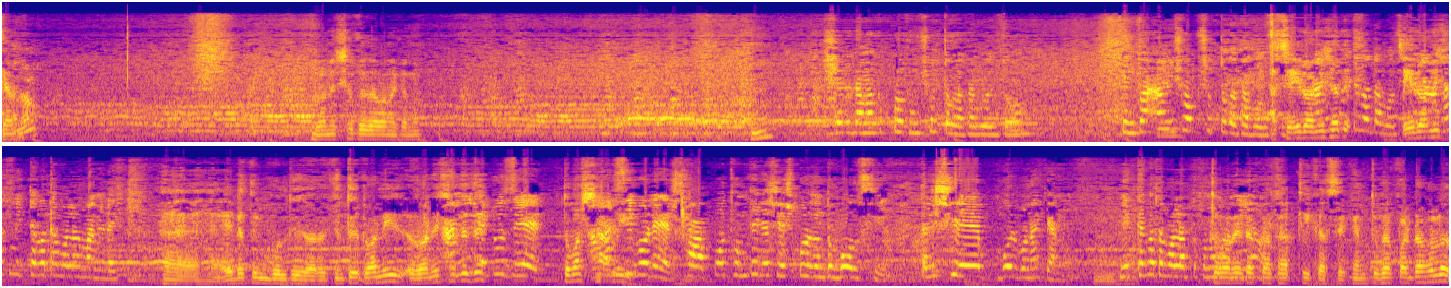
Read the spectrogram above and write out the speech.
কেন? রনির সাথে যাব না কেন? হম? সেটা তো আমাকে প্রথম সত্য কথা বলতো। কিন্তু আমি সব সত্য কথা বলছি। আচ্ছা, এই রনির সাথে- সত্যি কথা বলছি। এই রনির- আমাকে মিথ্যা কথা বলার মানে রাখি হ্যাঁ হ্যাঁ এটা তুমি বলতে পারো। কিন্তু রনি রনির সাথে যে তোমার স্বামী- জীবনের সব প্রথম থেকে শেষ পর্যন্ত বলছি। তাহলে সে বলব না কেন? মিথ্যা কথা বলার তো কোনো তোমার মানে এটা কথা ঠিক আছে কিন্তু ব্যাপারটা হলো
